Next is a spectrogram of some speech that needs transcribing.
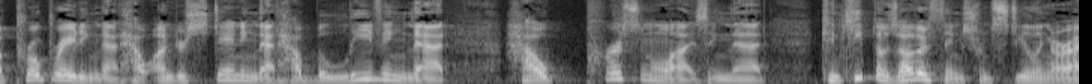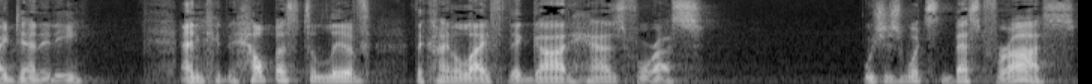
appropriating that, how understanding that, how believing that, how personalizing that can keep those other things from stealing our identity and can help us to live the kind of life that God has for us, which is what's best for us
